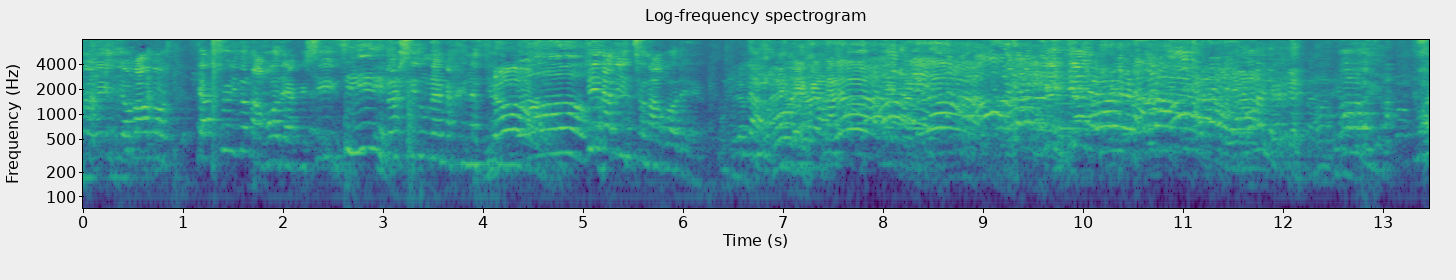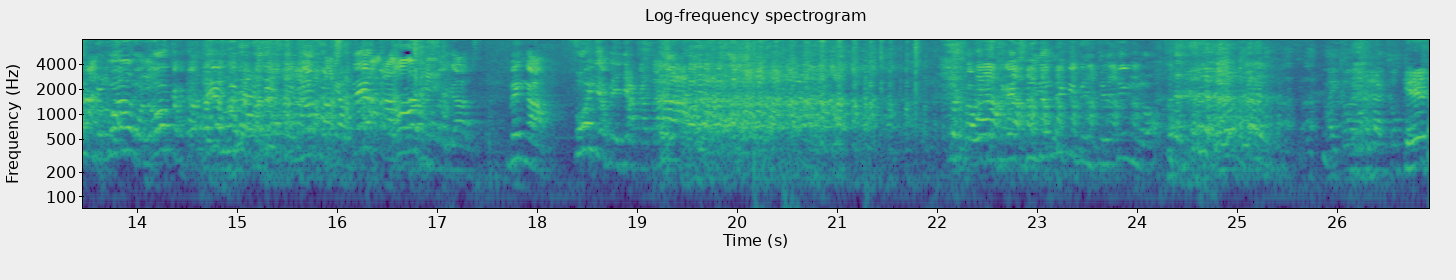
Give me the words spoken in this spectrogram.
cariño, vamos! ¿Que has oído Nagore, a que sí? Sí. ¿No ha sido una imaginación No. ¿Quién ha dicho Nagore? ¡En catalán! ¡En ¿Qué quieres? ¡Ay! ¡Ay, me vuelvo loca, cariño! ¡Me puedes enseñar las tetas! ¡Me puedes enseñar! ¡Venga, fóllame ya, catalán! Por favor, no digáis mi nombre que me entretengo. ¿Quieres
